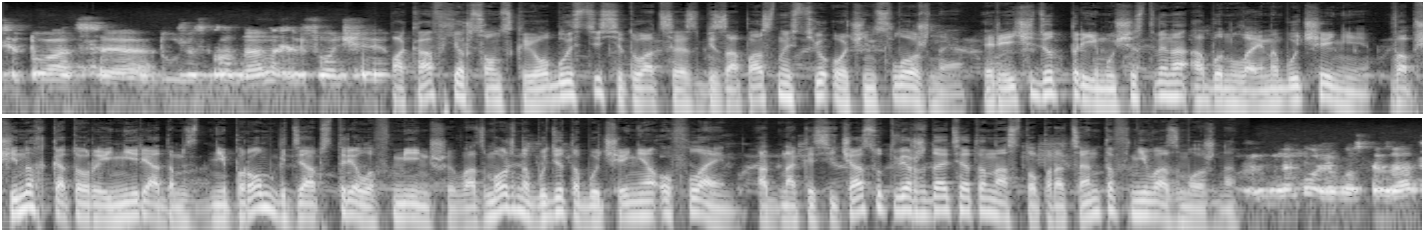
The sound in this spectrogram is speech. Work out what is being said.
ситуация дуже складна на Херсонщине. Пока в Херсонской области ситуация с безопасностью очень сложная. Речь идет преимущественно об онлайн-обучении. В общинах, которые не рядом с Днепром, где обстрелов меньше, возможно, будет обучение офлайн. Однако сейчас утверждать это на 100% невозможно. Не можем сказать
